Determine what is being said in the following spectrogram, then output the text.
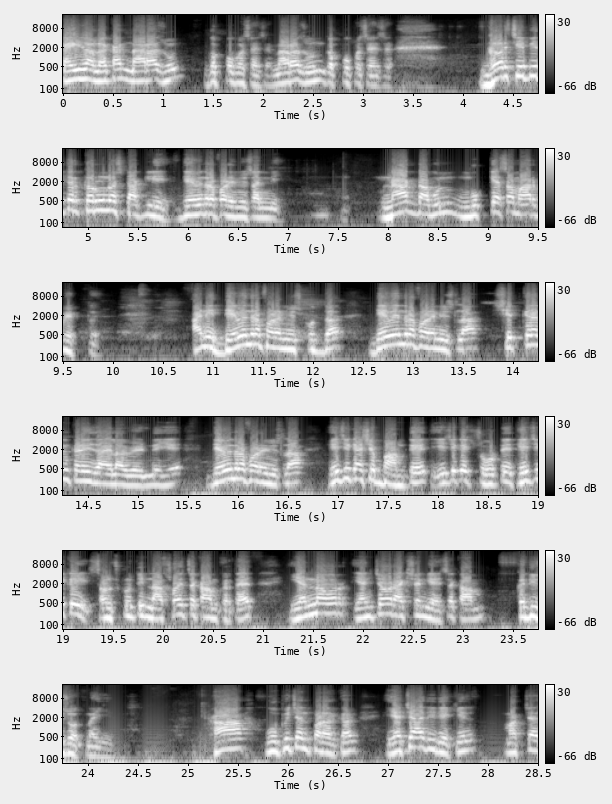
काही झालं का? नाराज होऊन गप्प बसायचं. नाराज होऊन गप्प बसायचं. घरचेपी तर करूनच टाकली देवेंद्र फडणवीसांनी. नाक दाबून मुक्याचा मार भेटतोय. आणि देवेंद्र फडणवीस खुद्द देवेंद्र फडणवीसला शेतकऱ्यांकडे जायला वेळ नाहीये. देवेंद्र फडणवीसला हे जे काही असे भामटे आहेत हे जे काही चोरटे आहेत हे जे काही संस्कृती नाचवायचं काम करतायत यांनावर यांच्यावर ऍक्शन घ्यायचं काम कधीच होत नाहीये. हा गोपीचंद पडळकर याच्या आधी देखील मागच्या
